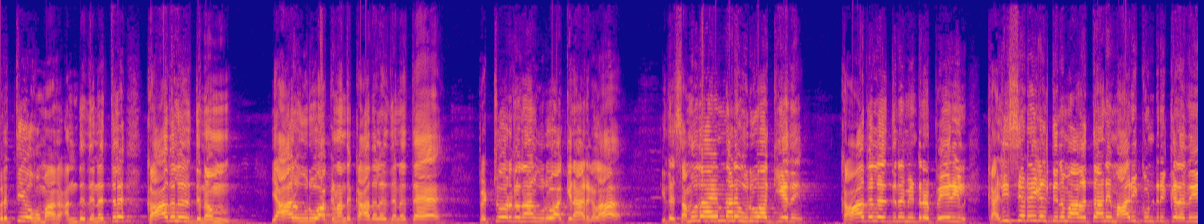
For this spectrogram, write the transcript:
பிரத்யேகமாக அந்த தினத்தில் காதலர் தினம். யார் உருவாக்கின அந்த காதலர் தினத்தை? பெற்றோர்கள் தான் உருவாக்கினார்களா? இந்த சமுதாயம் தானே உருவாக்கியது. காதலர் தினம் என்ற பெயரில் கலிசடைகள் தினமாகத்தானே மாறிக்கொண்டிருக்கிறது.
